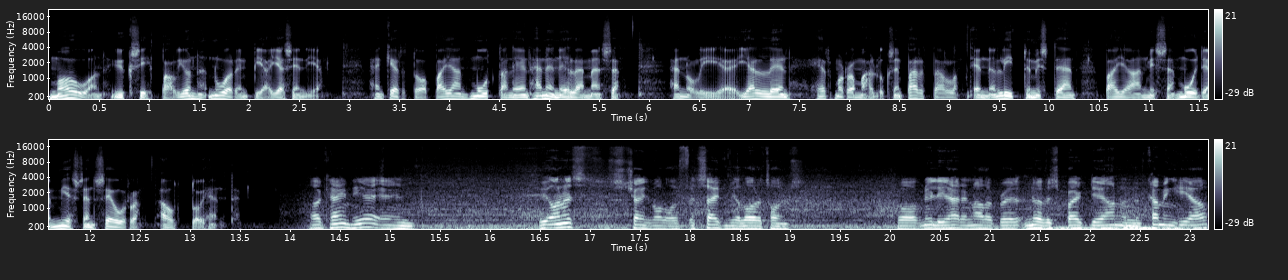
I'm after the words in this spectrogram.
Mo on yksi paljon nuorempia jäseniä. Hän kertoo pajan muuttaneen hänen elämänsä. Hän oli jälleen hermoromahduksen partaalla ennen liittymistään pajaan, missä muiden miesten seura auttoi häntä. I came here and to be honest, it's changed my life. It saved me a lot of times. Well, I've nearly had another nervous breakdown and coming here,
